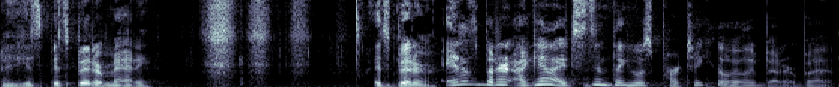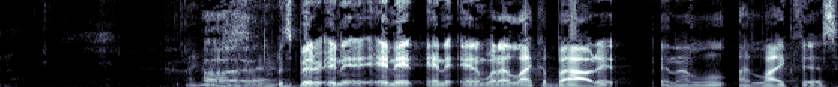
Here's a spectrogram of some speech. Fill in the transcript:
it's, it's bitter, Maddie. It's bitter. It is bitter. Again, I just didn't think it was particularly bitter, but I hear what you're. Uh, it's bitter, and it, and it and and what I like about it, and I I like this,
